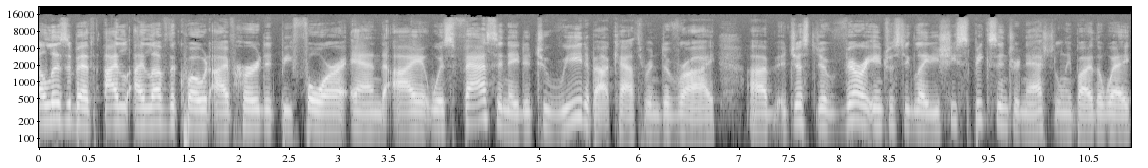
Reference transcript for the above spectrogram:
Elizabeth, I, I love the quote. I've heard it before, and I was fascinated to read about Catherine DeVrye. Uh, just a very interesting lady. She speaks internationally, by the way,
